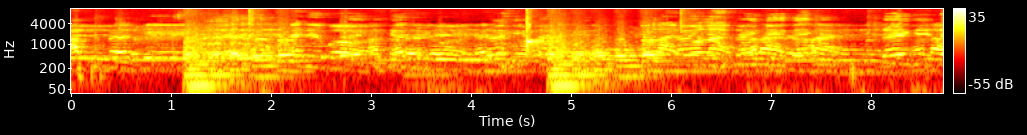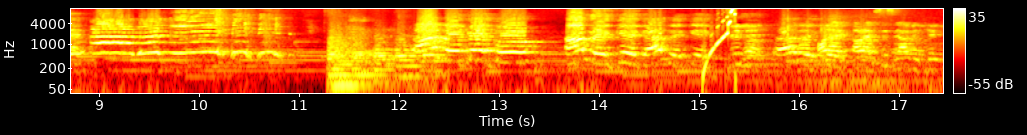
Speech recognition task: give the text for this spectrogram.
Happy birthday, happy birthday, baby. Have a cake, oh. Have a cake, have a cake. Have a cake. Alright, alright, since you have a cake,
